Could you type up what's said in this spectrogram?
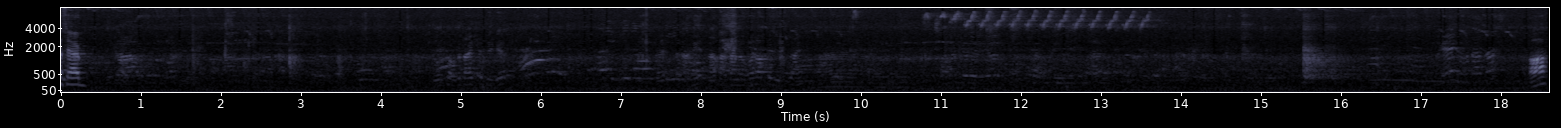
This line. Oh?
